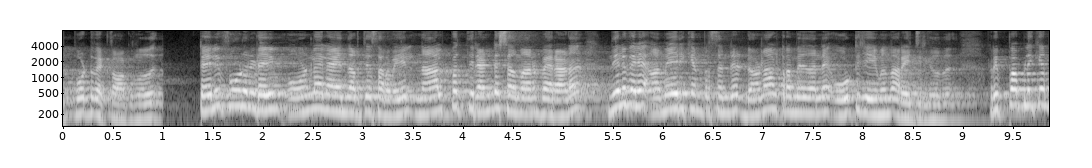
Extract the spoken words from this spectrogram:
റിപ്പോർട്ട് വ്യക്തമാക്കുന്നത്. ടെലിഫോണിലൂടെയും ഓൺലൈനായി നടത്തിയ സർവേയിൽ നാൽപ്പത്തിരണ്ട് ശതമാനം പേരാണ് നിലവിലെ അമേരിക്കൻ പ്രസിഡന്റ് ഡൊണാൾഡ് ട്രംപിന് തന്നെ വോട്ട് ചെയ്യുമെന്ന് അറിയിച്ചിരിക്കുന്നത്. റിപ്പബ്ലിക്കൻ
